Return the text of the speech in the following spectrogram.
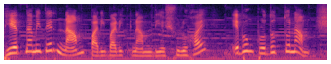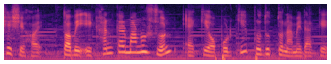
ভিয়েতনামীদের নাম পারিবারিক নাম দিয়ে শুরু হয় এবং প্রদত্ত নাম শেষে হয়। তবে এখানকার মানুষজন একে অপরকে প্রদত্ত নামে ডাকে।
